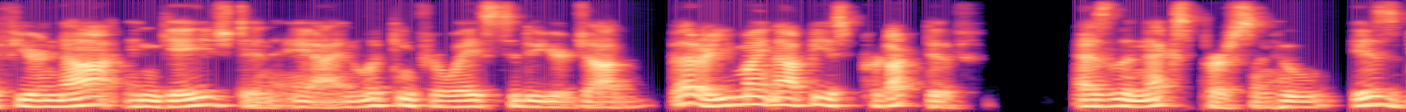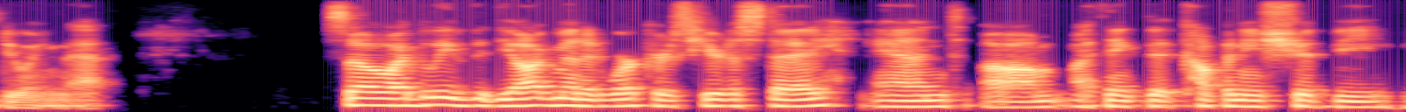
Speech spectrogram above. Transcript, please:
If you're not engaged in AI and looking for ways to do your job better, you might not be as productive as the next person who is doing that. So I believe that the augmented worker is here to stay, and um, I think that companies should be,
